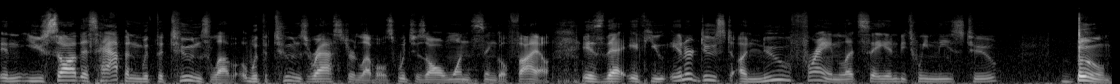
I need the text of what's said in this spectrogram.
and you saw this happen with the Toonz level with the Toonz raster levels which is all one single file is that if you introduced a new frame let's say in between these two boom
